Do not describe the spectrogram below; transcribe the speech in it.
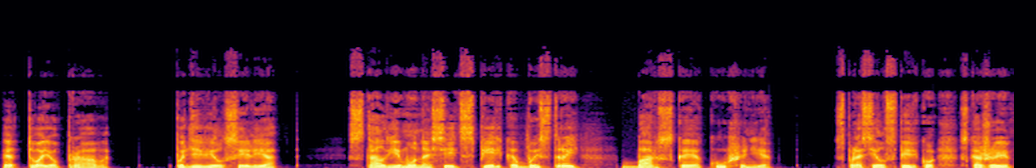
Это твое право. Подивился Илья. Стал ему носить Спирька быстрой барское кушанье. Спросил Спирьку, скажи,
